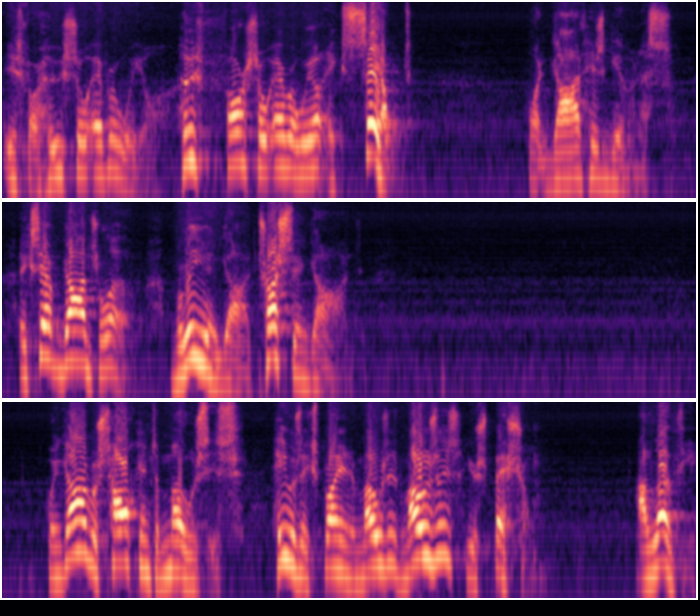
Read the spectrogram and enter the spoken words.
is for whosoever will. Whosoever will accept what God has given us. Accept God's love. Believe in God. Trust in God. When God was talking to Moses, he was explaining to Moses, Moses, you're special. I love you.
